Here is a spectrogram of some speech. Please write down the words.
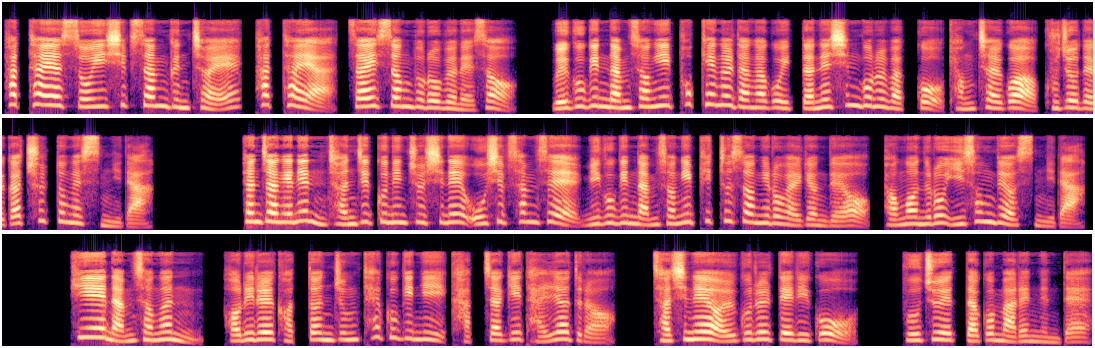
파타야 소이 13 근처의 파타야 사이성 도로변에서 외국인 남성이 폭행을 당하고 있다는 신고를 받고 경찰과 구조대가 출동했습니다. 현장에는 전직 군인 출신의 53세 미국인 남성이 피투성이로 발견되어 병원으로 이송되었습니다. 피해 남성은 거리를 걷던 중 태국인이 갑자기 달려들어 자신의 얼굴을 때리고 도주했다고 말했는데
